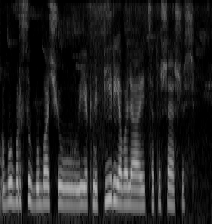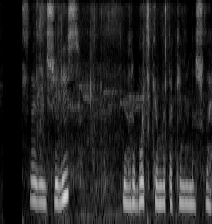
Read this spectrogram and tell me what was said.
або барсук, бо бачу, як не пір'я валяється, то ще щось. Пішли в інший ліс, і грибочків ми таки не знайшли.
